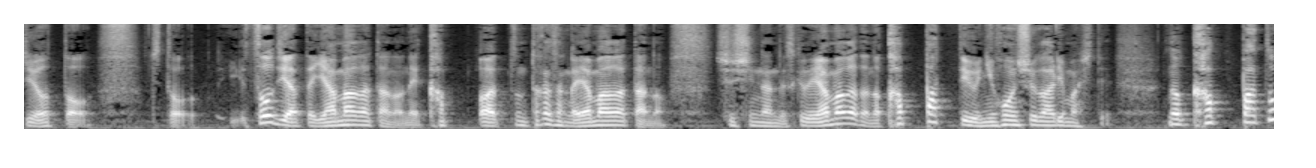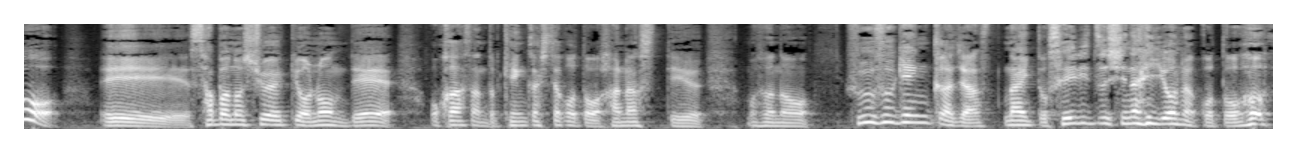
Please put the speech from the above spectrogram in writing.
塩と、ちょっと、当時やった山形のね、カッパ、その高さんが山形の出身なんですけど、山形のカッパっていう日本酒がありまして、のカッパと、えー、サバの塩焼きを飲んで、お母さんと喧嘩したことを話すっていう、もうその、夫婦喧嘩じゃないと成立しないようなことを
